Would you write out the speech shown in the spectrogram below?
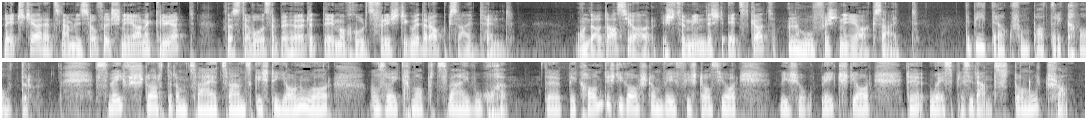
Letztes Jahr hat es nämlich so viel Schnee angerührt, dass die Davoser Behörden die Demo kurzfristig wieder abgesagt haben. Und auch das Jahr ist zumindest jetzt gerade ein Haufen Schnee angesagt. Der Beitrag von Patrick Walter. Das WEF startet am 22. Januar, also in knapp zwei Wochen. Der bekannteste Gast am WEF ist dieses Jahr, wie schon letztes Jahr, der US-Präsident Donald Trump.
